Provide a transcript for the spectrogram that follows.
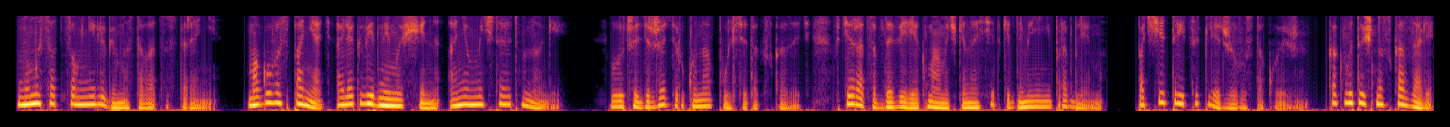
но мы с отцом не любим оставаться в стороне. Могу вас понять, Олег видный мужчина, о нем мечтают многие. Лучше держать руку на пульсе, так сказать. Втираться в доверие к мамочке на сетке для меня не проблема. Почти 30 лет живу с такой же. Как вы точно сказали,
